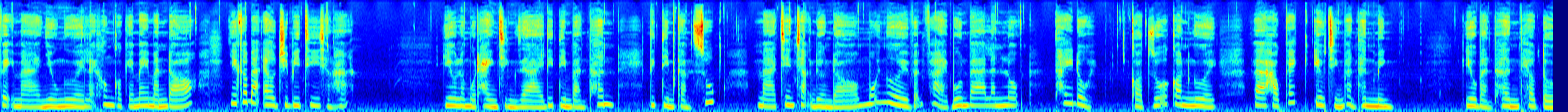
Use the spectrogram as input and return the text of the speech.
Vậy mà nhiều người lại không có cái may mắn đó như các bạn lgbt chẳng hạn yêu là một hành trình dài đi tìm bản thân, đi tìm cảm xúc, mà trên chặng đường đó mỗi người vẫn phải bôn ba lăn lộn, thay đổi, cọt rũa con người và học cách yêu chính bản thân mình. Yêu bản thân theo tớ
